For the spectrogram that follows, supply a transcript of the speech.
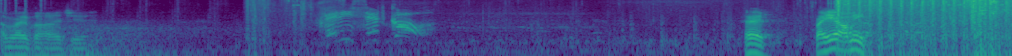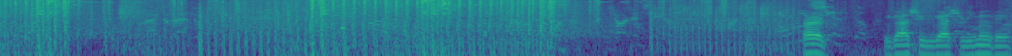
I'm right behind you. Ready, set, go! Heard. Right here on me. Back to Bandit. Charging shield. Enemy Heard. shield broke. We got you, we got you. we're moving.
